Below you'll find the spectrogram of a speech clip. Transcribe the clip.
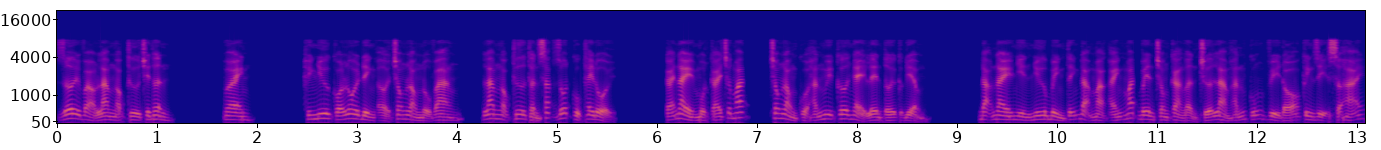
rơi vào lam ngọc thư trên thân. Vê anh, hình như có lôi đình ở trong lòng nổ vang, lam ngọc thư thần sắc rốt cục thay đổi. Cái này một cái trước mắt, trong lòng của hắn nguy cơ nhảy lên tới cực điểm. Đạo này nhìn như bình tĩnh đạm mạc ánh mắt bên trong càng ẩn chứa làm hắn cũng vì đó kinh dị sợ hãi.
